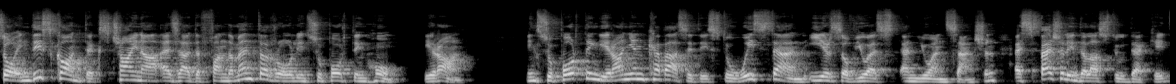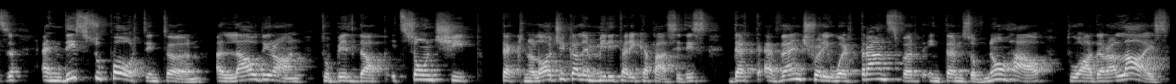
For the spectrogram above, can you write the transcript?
So, in this context, China has had a fundamental role in supporting whom? Iran. In supporting Iranian capacities to withstand years of US and UN sanction, especially in the last two decades. And this support, in turn, allowed Iran to build up its own cheap technological and military capacities that eventually were transferred in terms of know how to other allies,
